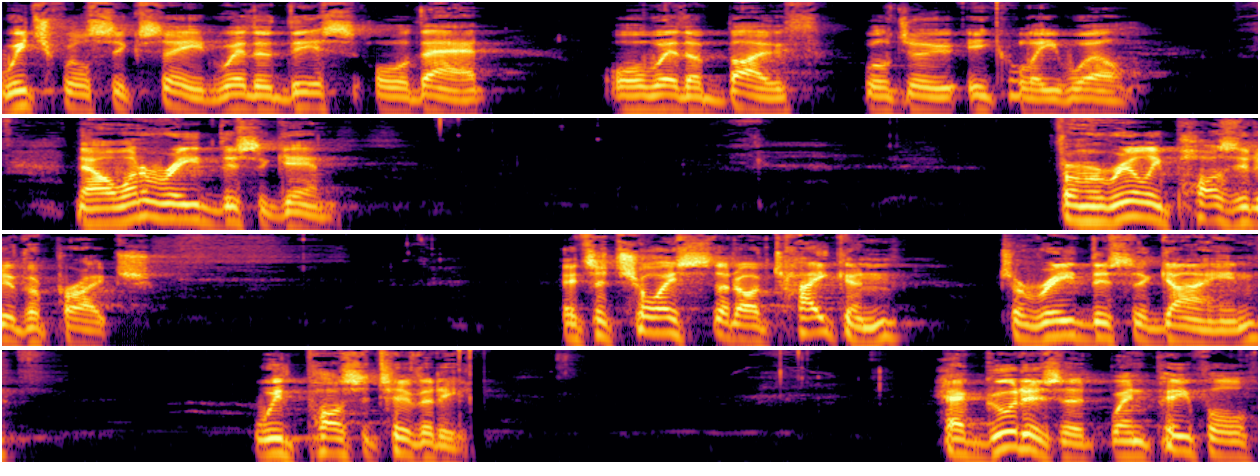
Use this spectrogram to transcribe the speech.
which will succeed, whether this or that, or whether both will do equally well. Now I want to read this again. From a really positive approach. It's a choice that I've taken to read this again with positivity. How good is it when people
